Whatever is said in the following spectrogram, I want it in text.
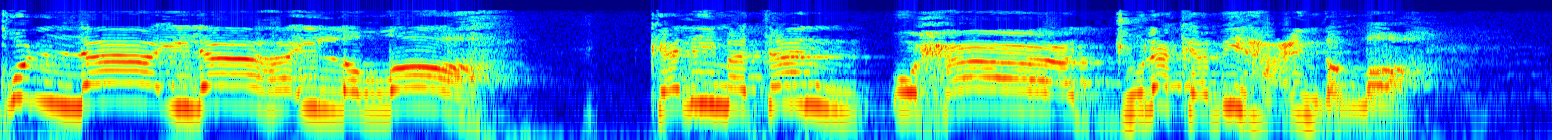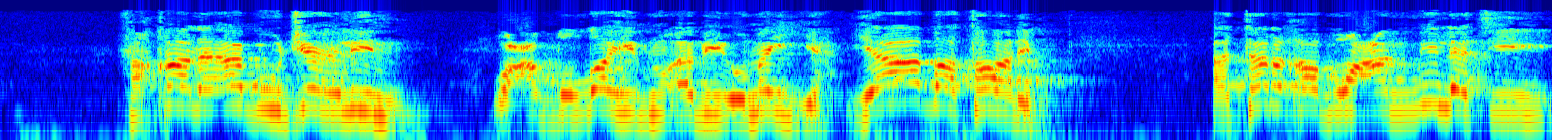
قل لا إله إلا الله كلمة أحاج لك بها عند الله. فقال أبو جهل وعبد الله بن أبي أمية يا أبا طالب أترغب عن ملة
